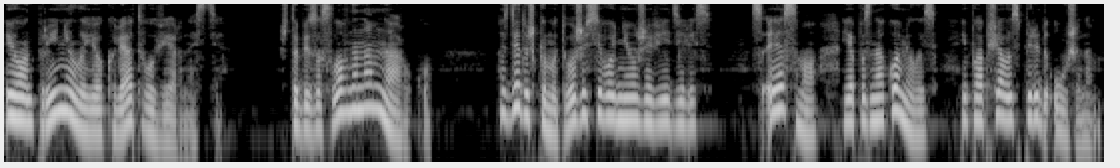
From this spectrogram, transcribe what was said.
и он принял ее клятву верности. Что, безусловно, нам на руку. С дедушкой мы тоже сегодня уже виделись. С Эсмо я познакомилась и пообщалась перед ужином.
